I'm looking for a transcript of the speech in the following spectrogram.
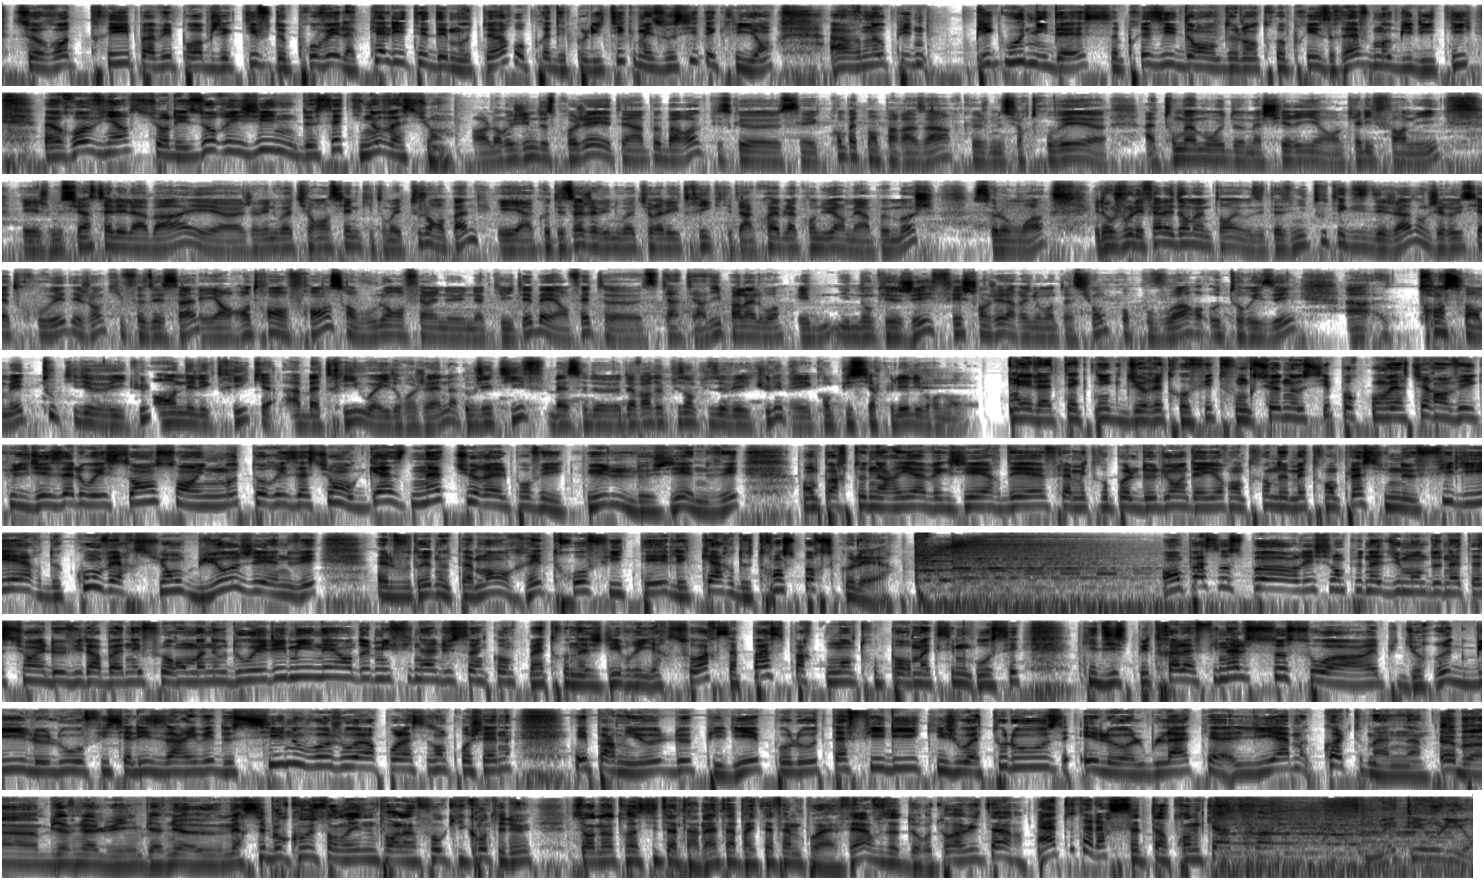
Ce road trip avait pour objectif de prouver la qualité des moteurs auprès des politiques, mais aussi des clients. Pigounides, président de l'entreprise Rev Mobility, euh, revient sur les origines de cette innovation. Alors l'origine de ce projet était un peu baroque puisque c'est complètement par hasard que je me suis retrouvé euh, à tomber amoureux de ma chérie en Californie. Et je me suis installé là-bas et euh, j'avais une voiture ancienne qui tombait toujours en panne. Et à côté de ça j'avais une voiture électrique qui était incroyable à conduire mais un peu moche selon moi. Et donc je voulais faire les deux en même temps. Et aux États-Unis tout existe déjà. Donc j'ai réussi à trouver des gens qui faisaient ça. Et en rentrant en France en voulant en faire une, activité ben en fait c'était interdit par la loi. Et donc j'ai fait changer la réglementation pour pouvoir autoriser à transformer tout petit véhicule en électrique, à batterie ou à hydrogène. L'objectif, ben, c'est d'avoir de, de plus en plus de véhicules et qu'on puisse circuler librement. Et la technique du rétrofit fonctionne aussi pour convertir un véhicule diesel ou essence en une motorisation au gaz naturel pour véhicules, le GNV. En partenariat avec GRDF, la métropole de Lyon est d'ailleurs en train de mettre en place une filière de conversion bio-GNV. Elle voudrait notamment rétrofiter les cars de transport scolaire. On passe au sport. Les championnats du monde de natation et le Villeurbanne et Florent Manoudou éliminé en demi-finale du 50 mètres nage libre hier soir. Ça passe par contre pour Maxime Grosset qui disputera la finale ce soir. Et puis du rugby, le Loup officialise l'arrivée de six nouveaux joueurs pour la saison prochaine. Et parmi eux, le pilier Polo Tafili qui joue à Toulouse et le All Black Liam Coltman. Eh ben, bienvenue à lui, bienvenue à eux. Merci beaucoup Sandrine pour l'info qui continue sur notre site internet impactfm.fr. Vous êtes de retour à 8h. À tout à l'heure. 7h30. 4. Météo Lyon.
